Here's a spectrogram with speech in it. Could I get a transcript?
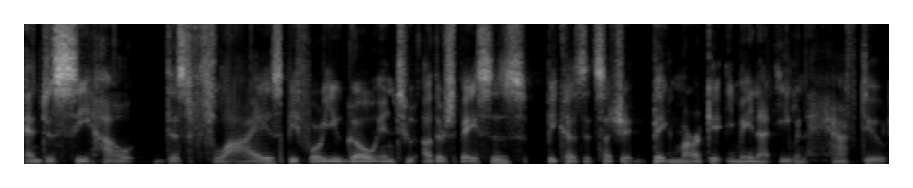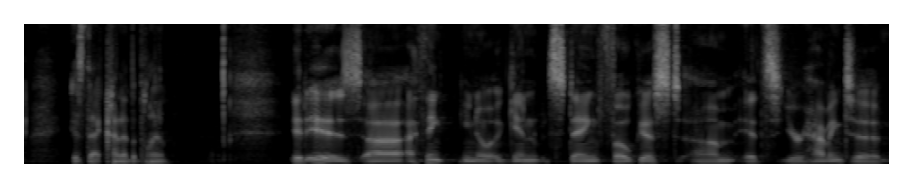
and just see how this flies before you go into other spaces because it's such a big market you may not even have to is that kind of the plan It is. Uh, I think you know. Again, staying focused. Um, it's you're having to,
